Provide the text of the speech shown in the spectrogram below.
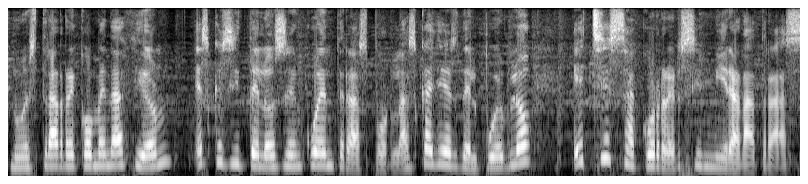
nuestra recomendación es que si te los encuentras por las calles del pueblo, eches a correr sin mirar atrás.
